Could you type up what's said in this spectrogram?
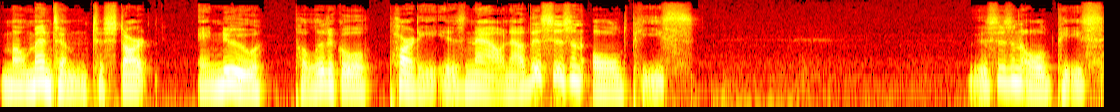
momentum to start a new political party is now. Now, this is an old piece. This is an old piece.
